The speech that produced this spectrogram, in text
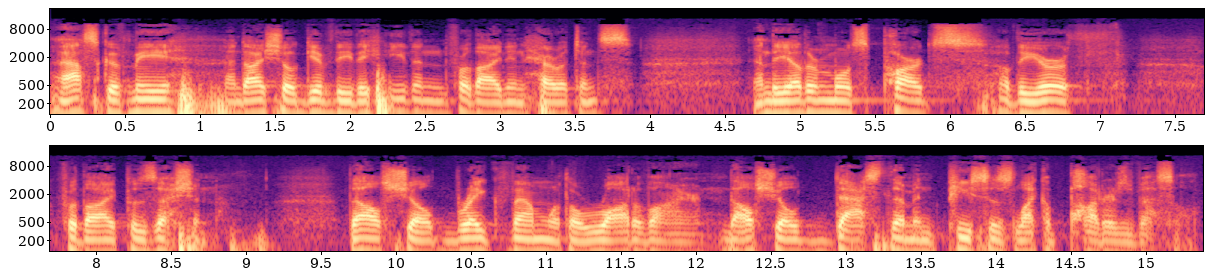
Ask of me, and I shall give thee the heathen for thine inheritance, and the othermost parts of the earth for thy possession. Thou shalt break them with a rod of iron, thou shalt dash them in pieces like a potter's vessel.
